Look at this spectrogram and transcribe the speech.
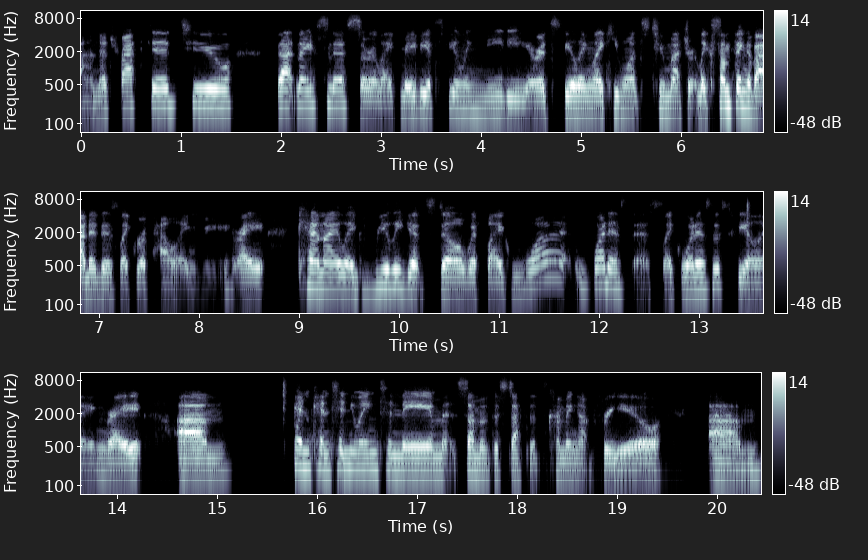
unattracted to that niceness or like maybe it's feeling needy or it's feeling like he wants too much or like something about it is like repelling me right can i like really get still with like what what is this? Like what is this feeling right? Um and continuing to name some of the stuff that's coming up for you um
